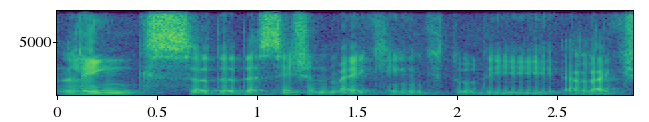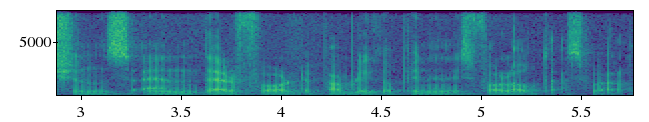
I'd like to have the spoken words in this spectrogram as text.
links uh, the decision making to the elections and therefore the public opinion is followed as well.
